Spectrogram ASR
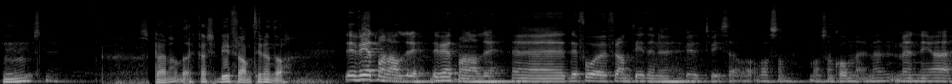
Mm. Just nu. Spännande. Kanske blir framtiden då? Det vet man aldrig. Det vet man aldrig. Det får framtiden nu utvisa vad som, vad som kommer. Men, men jag,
